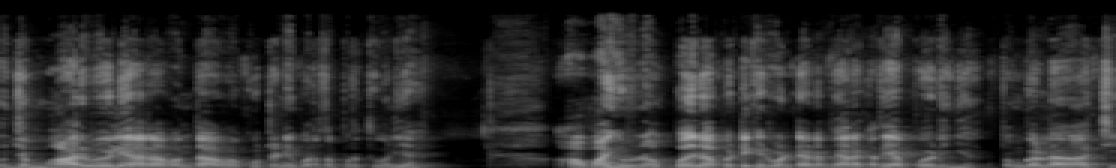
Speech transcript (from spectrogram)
கொஞ்சம் மாறு வழி யாராக வந்தால் அவன் கூட்டணி போகிறத பொறுத்த வழியாக வாங்கி ஒரு முப்பது நாற்பது டிக்கெட் வந்துட்டாங்கன்னா வேறு கதையாக போயிடுங்க. தொங்கலில் ஆட்சி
